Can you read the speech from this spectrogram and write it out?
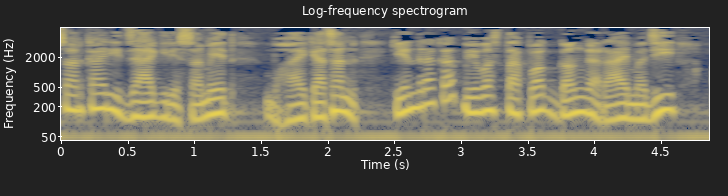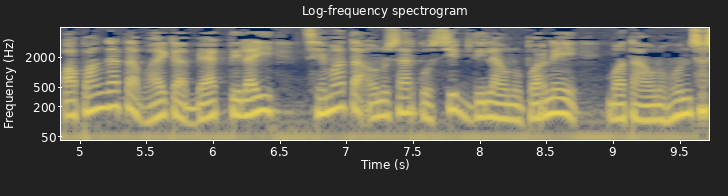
सरकारी जागिरे समेत भएका छन्। केन्द्रका व्यवस्थापक गंगा रायमजी अपाङ्गता भएका व्यक्तिलाई क्षमता अनुसारको सिप दिलाउनु पर्ने बताउनुहुन्छ।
